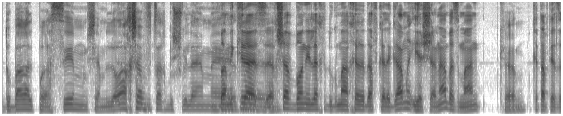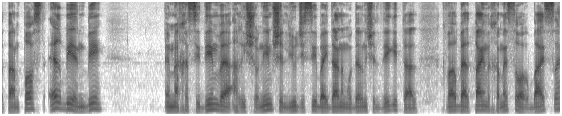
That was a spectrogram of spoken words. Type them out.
מדובר על פרסים שהם לא עכשיו צריך בשבילם... אה, במקרה זה- הזה. עכשיו בוא נלך לדוגמה אחרת דווקא לגמרי, ישנה בזמן, כן, כתבתי על זה פעם פוסט, Airbnb הם מהחסידים והראשונים של UGC בעידן המודרני של דיגיטל, כבר ב-2015 או 2014,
